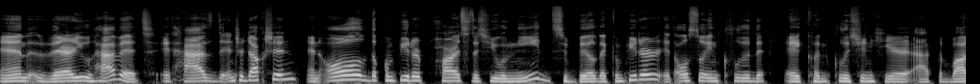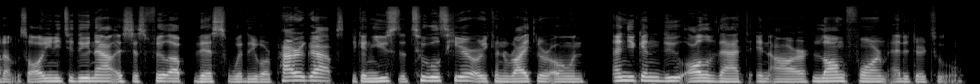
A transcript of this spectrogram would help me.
And there you have it. It has the introduction and all of the computer parts that you will need to build a computer. It also include a conclusion here at the bottom. So all you need to do now is just fill up this with your paragraphs. You can use the tools here or you can write your own and you can do all of that in our long form editor tool.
